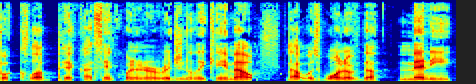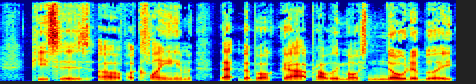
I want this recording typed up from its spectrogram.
book club pick, I think, when it originally came out. That was one of the many pieces of acclaim that the book got, probably most notably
